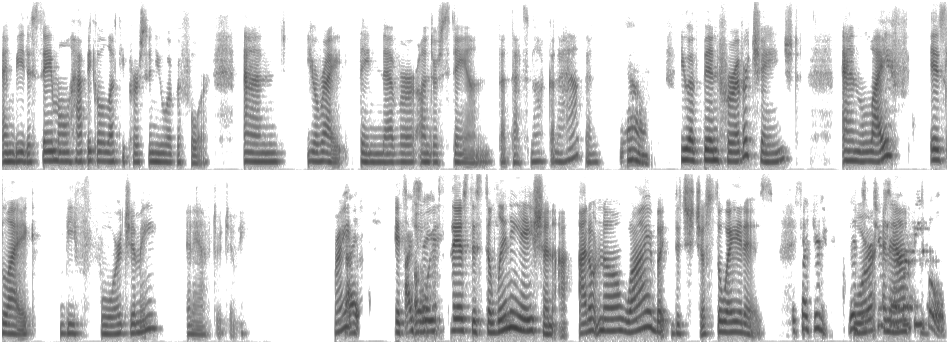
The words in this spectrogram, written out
and be the same old happy go lucky person you were before. And you're right they never understand that that's not going to happen. No. You have been forever changed, and life is like before Jimmy and after Jimmy. Right? I, it's I always say, there's this delineation. I, I, don't know why, but it's just the way it is. It's like you're two separate after. people.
